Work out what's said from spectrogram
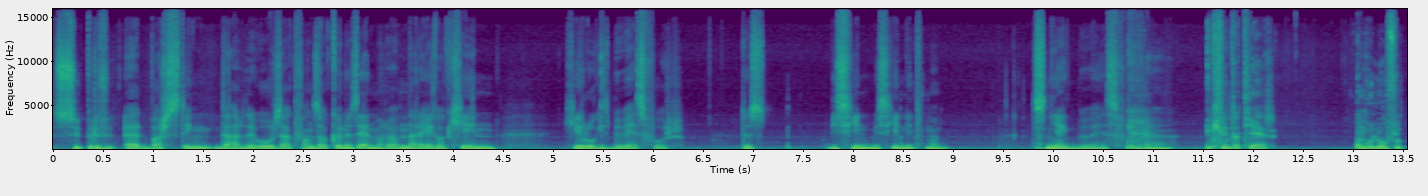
superuitbarsting daar de oorzaak van zou kunnen zijn, maar we hebben daar eigenlijk geen geologisch bewijs voor. Dus misschien, misschien niet, maar het is niet echt bewijs voor... eh, Ik vind dat jij er ongelooflijk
